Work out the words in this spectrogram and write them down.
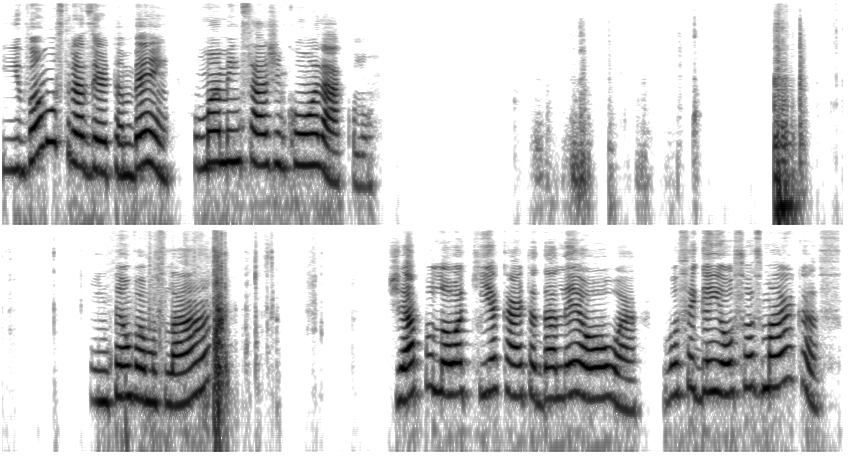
E vamos trazer também uma mensagem com oráculo. Então vamos lá. Já pulou aqui a carta da leoa. Você ganhou suas marcas.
